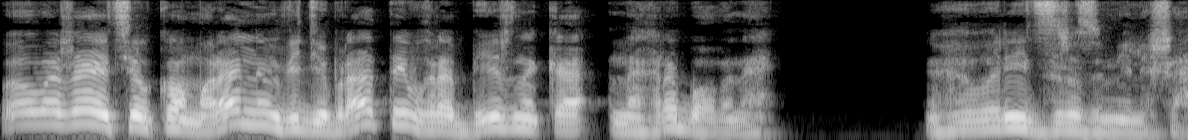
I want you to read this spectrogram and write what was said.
Вважаю цілком моральним відібрати в грабіжника награбоване. Говоріть зрозуміліше.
